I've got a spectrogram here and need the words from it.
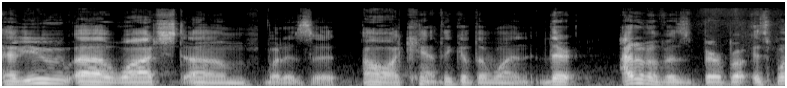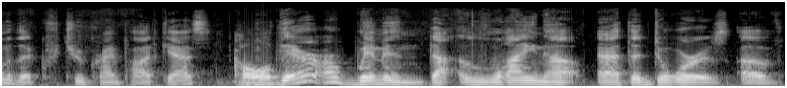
Have you uh, watched um what is it? Oh, I can't think of the one. There I don't know if it's Bear Brook. It's one of the true crime podcasts. Cold? There are women that line up at the doors of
